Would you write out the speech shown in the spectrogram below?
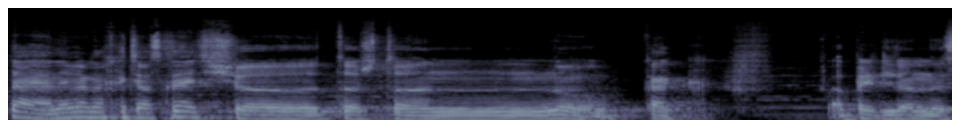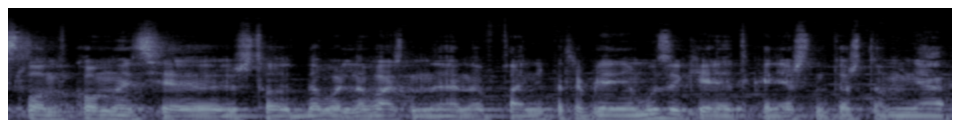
Да, я, наверное, хотел сказать еще то, что, ну, как определенный слон в комнате, что довольно важно, наверное, в плане потребления музыки, это, конечно, то, что у меня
